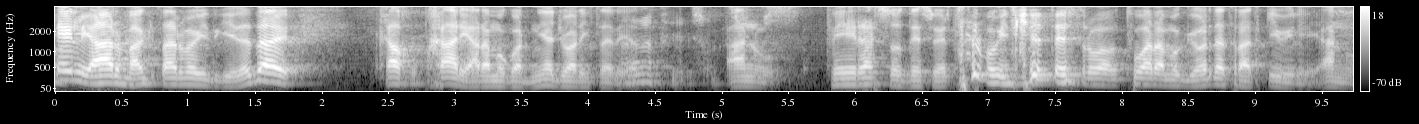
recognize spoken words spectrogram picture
ხელი არ მაქვს წარმოიდგინე და აი ხალხო ხარი არ ამოგვარდნია ჯვარი წერია ანუ ვერასოდეს ვერ წარმოიდგენთ ეს რომ თუ არა მოგივარდათ რა ტკივილი ანუ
